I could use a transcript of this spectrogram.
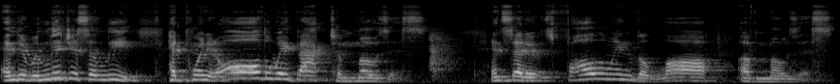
And the religious elite had pointed all the way back to Moses and said it's following the law of Moses.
